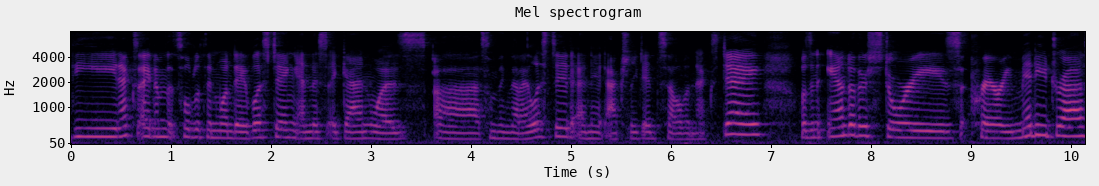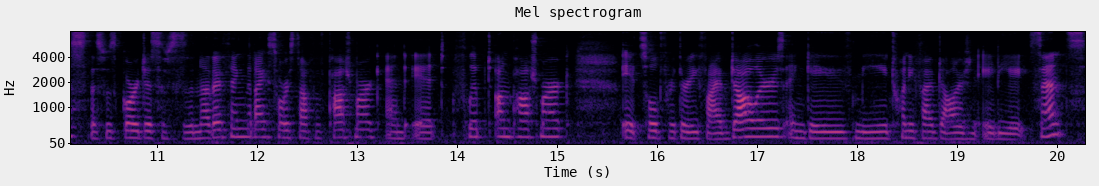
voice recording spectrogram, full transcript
The next item that sold within one day of listing, and this again was uh, something that I listed and it actually did sell the next day, was an And Other Stories prairie midi dress. This was gorgeous. This is another thing that I sourced off of Poshmark and it flipped on Poshmark. It sold for $35 and gave me $25.88.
